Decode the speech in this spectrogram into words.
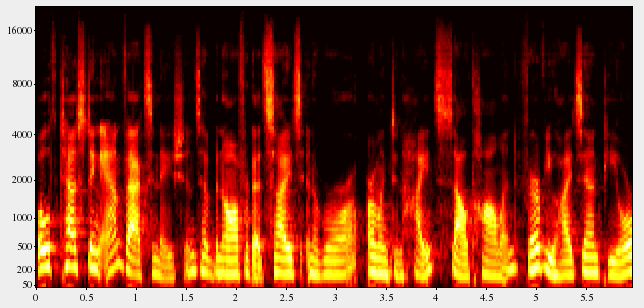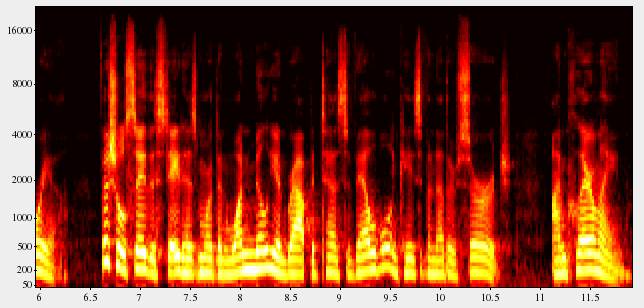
Both testing and vaccinations have been offered at sites in Aurora, Arlington Heights, South Holland, Fairview Heights, and Peoria. Officials say the state has more than 1 million rapid tests available in case of another surge. I'm Claire Lane.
